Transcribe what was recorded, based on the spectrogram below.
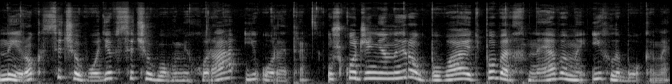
нирок, сечоводів, сечового міхура і уретри. Ушкодження нирок бувають поверхневими і глибокими,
